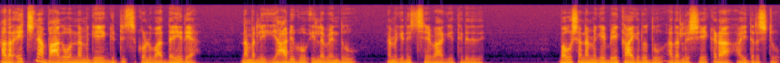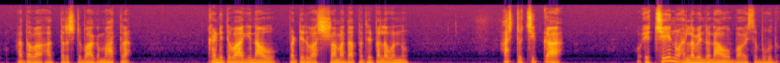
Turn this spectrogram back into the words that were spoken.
ಅದರ ಹೆಚ್ಚಿನ ಭಾಗವನ್ನು ನಮಗೆ ಗಿಟ್ಟಿಸಿಕೊಳ್ಳುವ ಧೈರ್ಯ ನಮ್ಮಲ್ಲಿ ಯಾರಿಗೂ ಇಲ್ಲವೆಂದು ನಮಗೆ ನಿಶ್ಚಯವಾಗಿ ತಿಳಿದಿದೆ. ಬಹುಶಃ ನಮಗೆ ಬೇಕಾಗಿರುವುದು ಅದರಲ್ಲಿ ಶೇಕಡ ಐದರಷ್ಟು ಅಥವಾ ಹತ್ತರಷ್ಟು ಭಾಗ ಮಾತ್ರ. ಖಂಡಿತವಾಗಿ ನಾವು ಪಟ್ಟಿರುವ ಶ್ರಮದ ಪ್ರತಿಫಲವನ್ನು ಅಷ್ಟು ಚಿಕ್ಕ ಹೆಚ್ಚೇನು ಅಲ್ಲವೆಂದು ನಾವು ಭಾವಿಸಬಹುದು.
